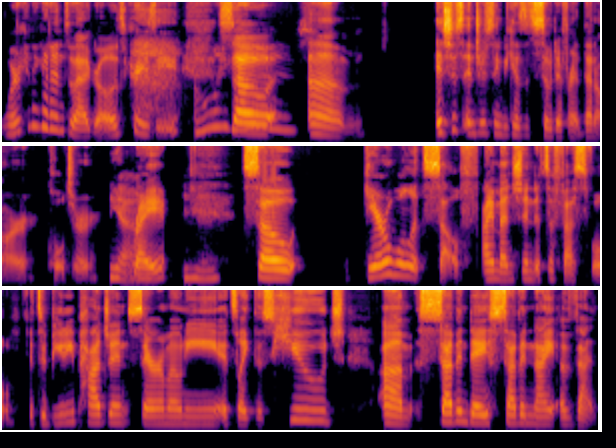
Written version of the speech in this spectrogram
We're gonna get into that, girl. It's crazy. Oh my So, gosh. Um, it's just interesting because it's so different than our culture, yeah. right? Mhm. So, Gerewol itself, I mentioned it's a festival. It's a beauty pageant ceremony. It's like this huge um 7-day, 7-night event.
